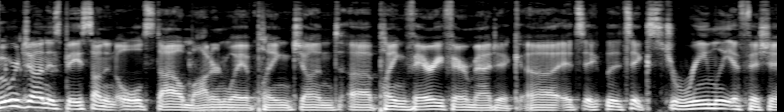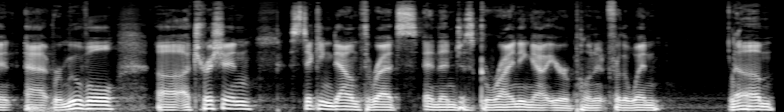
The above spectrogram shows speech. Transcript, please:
Boomer Jund is based on an old style, modern way of playing Jund, uh, playing very fair magic. Uh, it's it's extremely efficient at removal, uh, attrition, sticking down threats, and then just grinding out your opponent for the win. Um,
